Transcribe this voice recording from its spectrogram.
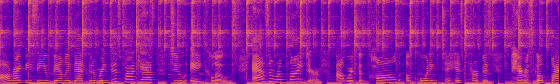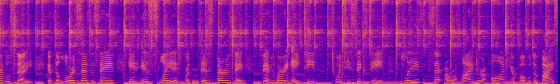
All right, BCU family, that's going to bring this podcast to a close. As a reminder, our The Called According to His Purpose Periscope Bible Study. If the Lord says the same, it is slated for this Thursday, February 18th, 2016. Please set a reminder on your mobile device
